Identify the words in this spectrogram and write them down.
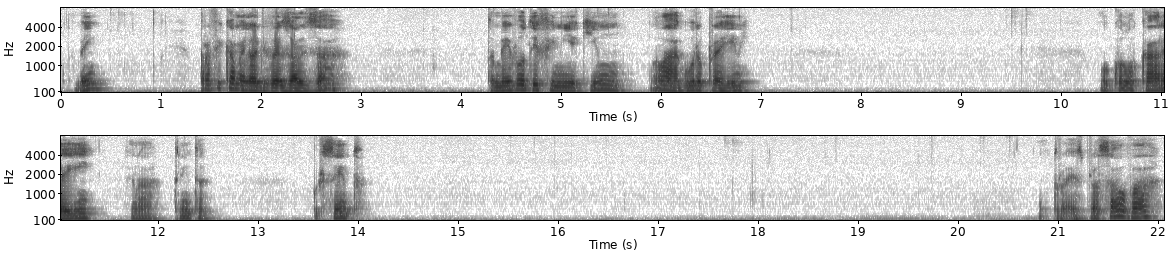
Tá bem? Para ficar melhor de visualizar, também vou definir aqui um, uma largura para ele. Vou colocar aí, sei lá, 30%. Ctrl S para salvar.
